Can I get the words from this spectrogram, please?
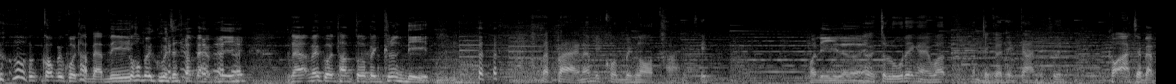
ก็ก็ไม่ควรทำแบบนี้ ก็ไม่ควรจะทำแบบนี้นะไม่ควรทำตัวเป็นเครื่องดีดแต่แปลกนะมีคนไปรอถ่ายคลิปพอดีเลย เออจะรู้ได้ไงว่ามันจะเกิดเหตุการณ์นี้ขึ้น เขาอาจจะแบบ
